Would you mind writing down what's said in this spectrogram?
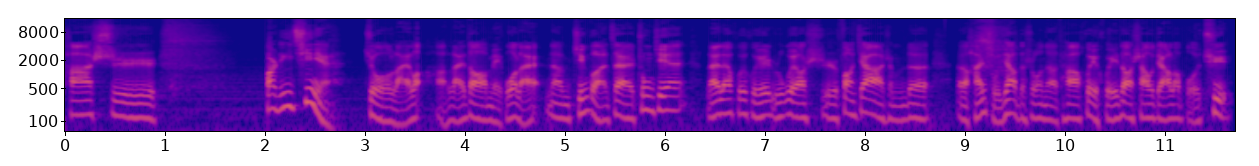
他是二零一七年。就来了啊，来到美国来。那么尽管在中间来来回回，如果要是放假什么的，呃，寒暑假的时候呢，他会回到沙乌地阿拉伯去。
